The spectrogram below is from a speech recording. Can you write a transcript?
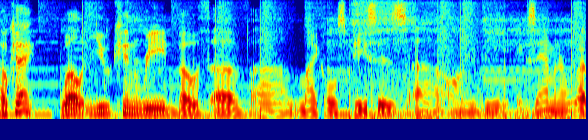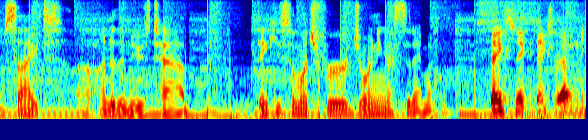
Okay. Well, you can read both of uh, Michael's pieces uh, on the Examiner website uh, under the news tab. Thank you so much for joining us today, Michael. Thanks, Nick. Thanks for having me.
